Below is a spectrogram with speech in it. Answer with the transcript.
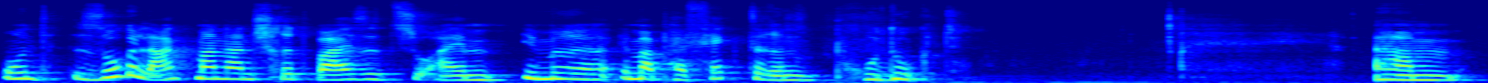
Und so gelangt man dann schrittweise zu einem immer, immer perfekteren Produkt. Ähm,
